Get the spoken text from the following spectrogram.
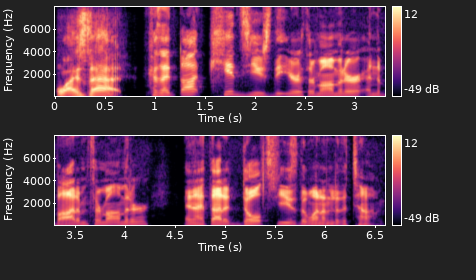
Why is that? because I thought kids use the ear thermometer and the bottom thermometer, and I thought adults use the one under the tongue.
